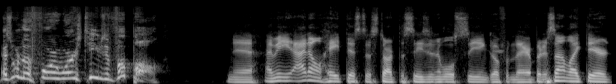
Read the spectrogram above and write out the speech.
That's one of the four worst teams in football. Yeah, I mean, I don't hate this to start the season, and we'll see and go from there. But it's not like they're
